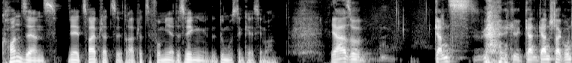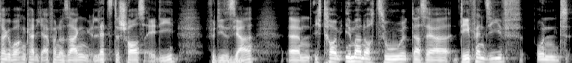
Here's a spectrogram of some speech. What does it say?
Konsens. Nee, zwei Plätze, drei Plätze vor mir. Deswegen, du musst den Case hier machen. Ja, also ganz, ganz, ganz stark runtergebrochen kann ich einfach nur sagen, letzte Chance AD für dieses Jahr. Ähm, ich traue ihm immer noch zu, dass er defensiv und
